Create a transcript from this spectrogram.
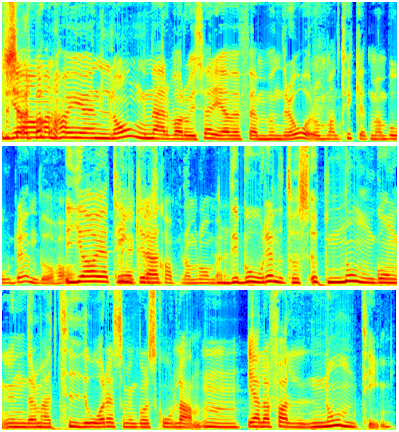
ja, man har ju en lång närvaro i Sverige, över 500 år och man tycker att man borde ändå ha ja, jag tänker mer kunskaper om romer. Det borde ändå tas upp någon gång under de här tio åren som vi går i skolan. Mm. I alla fall någonting.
